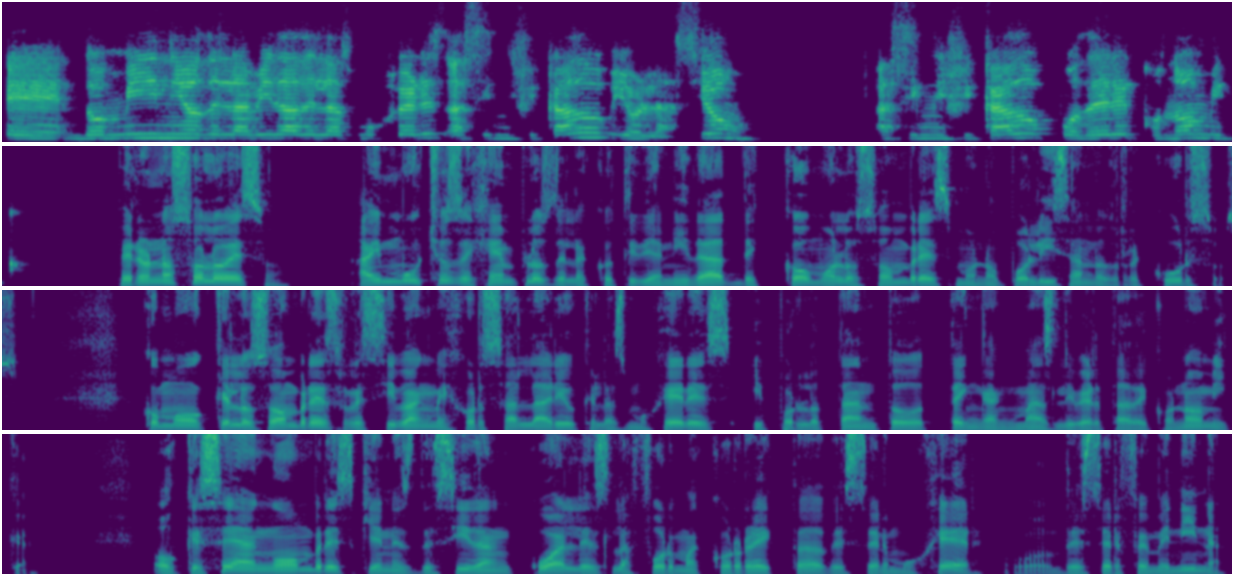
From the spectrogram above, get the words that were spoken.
eh, dominio de la vida de las mujeres, ha significado violación, ha significado poder económico. Pero no solo eso, hay muchos ejemplos de la cotidianidad de cómo los hombres monopolizan los recursos, como que los hombres reciban mejor salario que las mujeres y por lo tanto tengan más libertad económica, o que sean hombres quienes decidan cuál es la forma correcta de ser mujer o de ser femenina,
